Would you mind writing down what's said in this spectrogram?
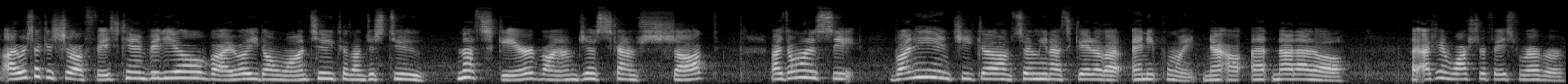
I wish I could show a face cam video, but I really don't want to because I'm just too, not scared, but I'm just kind of shocked. I don't want to see, Bunny and Chica, I'm certainly not scared of at any point. Not, uh, not at all. I, I can watch their face forever.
